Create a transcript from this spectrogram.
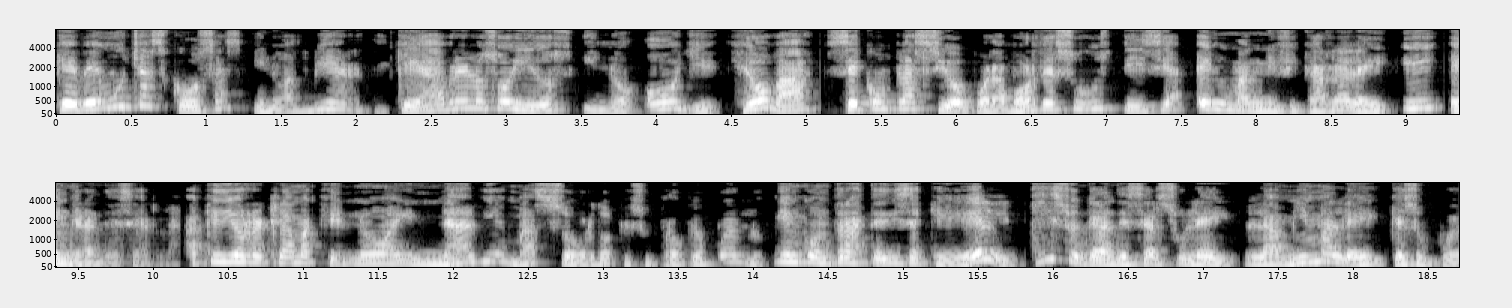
que ve muchas cosas y no advierte, que abre los oídos y no oye? Jehová se complació por amor de su justicia en magnificar la ley y engrandecerla. Aquí Dios reclama que no hay nadie más sordo que su propio pueblo. Y en contraste dice que él quiso engrandecer su ley, la misma ley que su pueblo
